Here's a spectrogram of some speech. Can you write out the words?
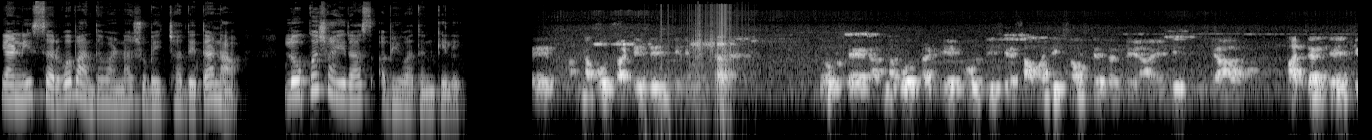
यांनी सर्व बांधवांना शुभेच्छा देताना लोकशाहीरास अभिवादन केले. अण्णाभाऊ साठे बहुउद्देशीय सामाजिक संस्थेतर्फे आयोजित या जयंती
